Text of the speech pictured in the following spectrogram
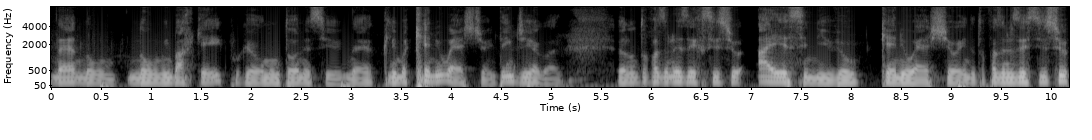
né, não, não embarquei, porque eu não tô nesse, né, clima Kanye West, eu entendi agora. Eu não tô fazendo exercício a esse nível Kanye West, eu ainda tô fazendo exercício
